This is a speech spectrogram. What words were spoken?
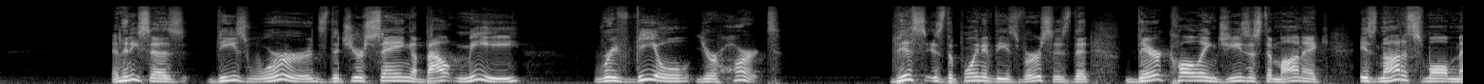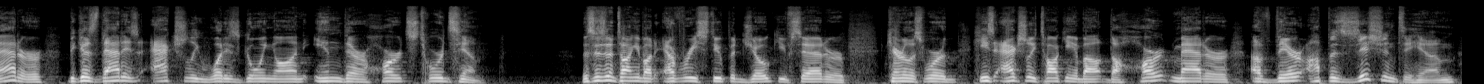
And then he says, These words that you're saying about me reveal your heart. This is the point of these verses that they're calling Jesus demonic is not a small matter because that is actually what is going on in their hearts towards him. This isn't talking about every stupid joke you've said or careless word. He's actually talking about the heart matter of their opposition to him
